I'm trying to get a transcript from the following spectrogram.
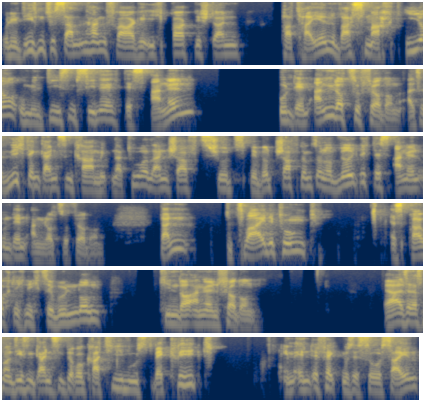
Und in diesem Zusammenhang frage ich praktisch dann, Parteien, was macht ihr, um in diesem Sinne das Angeln und den Angler zu fördern? Also nicht den ganzen Kram mit Natur, Landschaftsschutz, Bewirtschaftung, sondern wirklich das Angeln und den Angler zu fördern. Dann der zweite Punkt, es braucht dich nicht zu wundern, Kinderangeln fördern. Ja, also dass man diesen ganzen Bürokratiewust wegkriegt. Im Endeffekt muss es so sein,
